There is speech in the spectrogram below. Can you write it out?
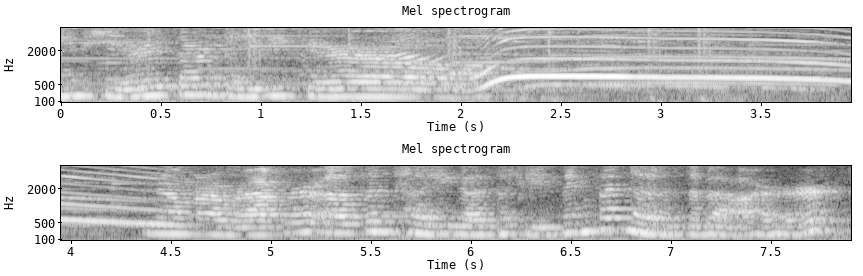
And here is our baby girl. Woo! Now I'm gonna wrap her up and tell you guys a few things I noticed about her.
